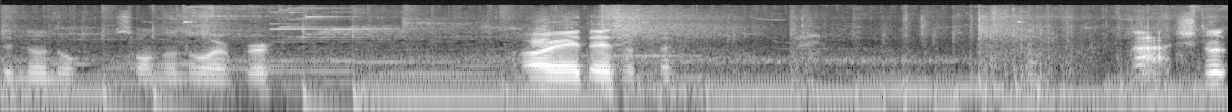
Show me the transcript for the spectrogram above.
ses nono. Son nono un peu. Oh, il était ça. Ah, je tout.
